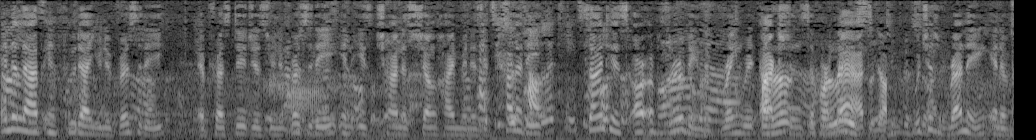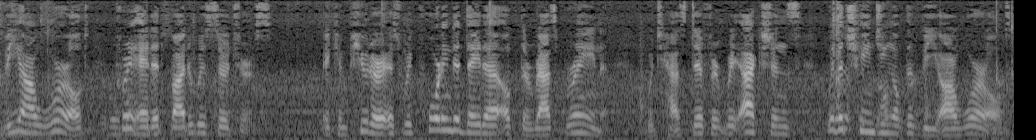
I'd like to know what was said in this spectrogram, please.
In a lab in Fudan University, a prestigious university in East China's Shanghai municipality, scientists are observing the brain reactions of a rat, which is running in a VR world created by the researchers. A computer is recording the data of the rat's brain, which has different reactions with the changing of the VR world.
